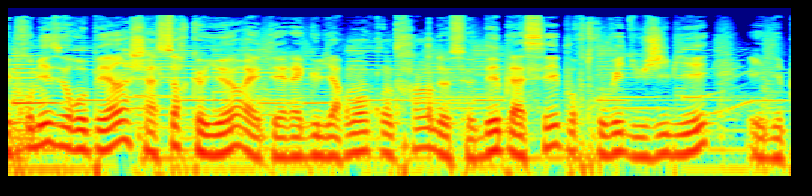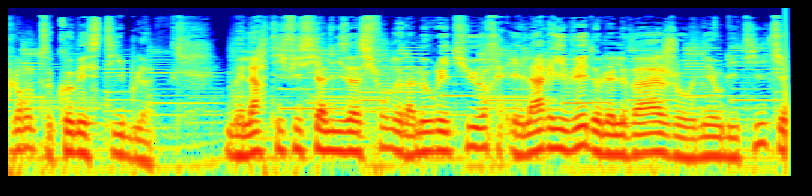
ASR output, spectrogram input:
Les premiers Européens chasseurs-cueilleurs étaient régulièrement contraints de se déplacer pour trouver du gibier et des plantes comestibles. Mais l'artificialisation de la nourriture et l'arrivée de l'élevage au néolithique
